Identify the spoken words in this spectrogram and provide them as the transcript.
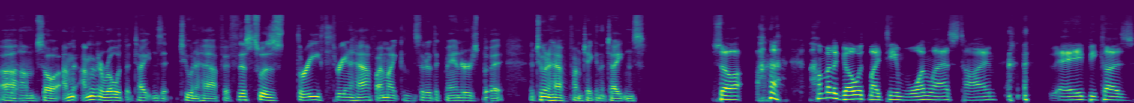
Um, so I'm I'm gonna roll with the Titans at two and a half. If this was three, three and a half, I might consider the Commanders, but at two and a half, I'm taking the Titans. So I'm going to go with my team one last time. a because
